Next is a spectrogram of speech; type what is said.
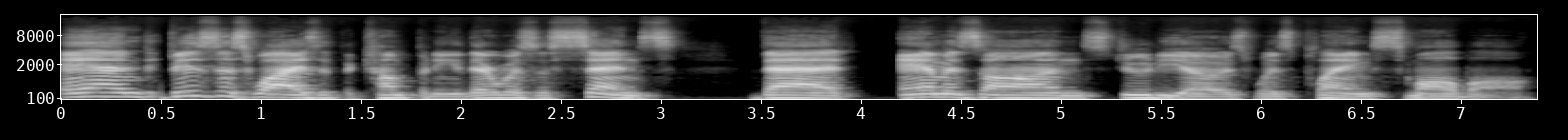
And business wise at the company, there was a sense that Amazon Studios was playing small ball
